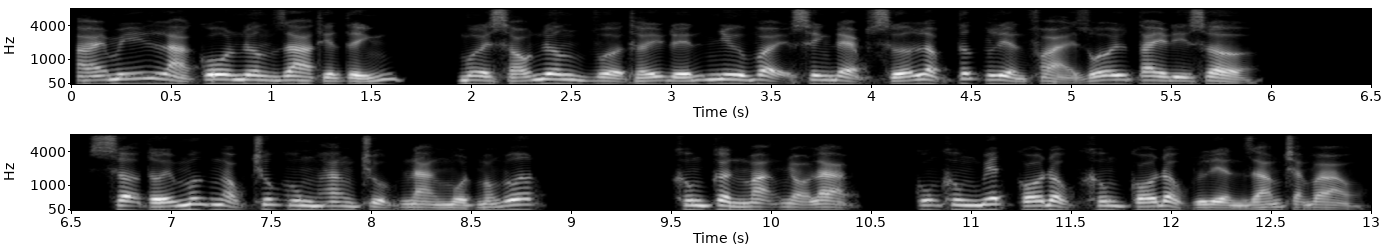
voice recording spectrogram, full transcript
Ái Mỹ là cô nương gia thiên tính, 16 nương vừa thấy đến như vậy xinh đẹp sứa lập tức liền phải rỗi tay đi sở. Sợ tới mức Ngọc Trúc hung hăng chụp nàng một móng vuốt. Không cần mạng nhỏ lạc, cũng không biết có độc không có độc liền dám chạm vào.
